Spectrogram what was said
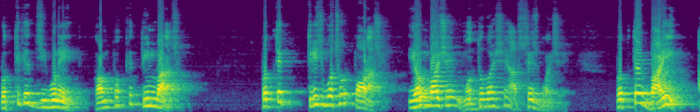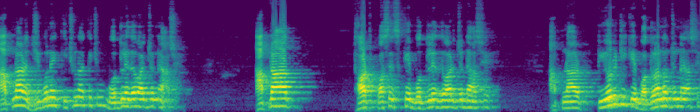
প্রত্যেকের জীবনে কমপক্ষে তিনবার আসে। প্রত্যেক ত্রিশ বছর পর আসে, ইয়ং বয়সে, মধ্য বয়সে আর শেষ বয়সে। প্রত্যেক বাড়ি আপনার জীবনে কিছু না কিছু বদলে দেওয়ার জন্য আসে। আপনার থট প্রসেসকে বদলে দেওয়ার জন্য আসে। আপনার পিওরিটিকে বদলানোর জন্য আসে।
